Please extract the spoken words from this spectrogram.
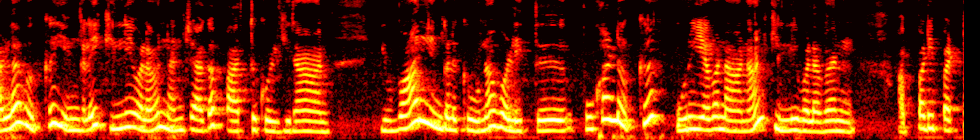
அளவுக்கு எங்களை கிள்ளிவளவன் நன்றாக பார்த்து கொள்கிறான் இவ்வாறு எங்களுக்கு உணவளித்து புகழுக்கு உரியவனானான் கிள்ளிவளவன். அப்படிப்பட்ட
